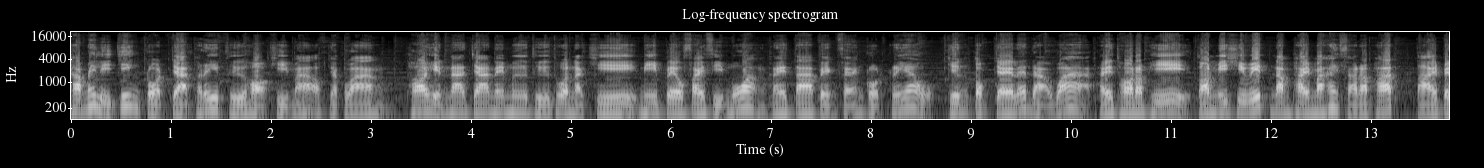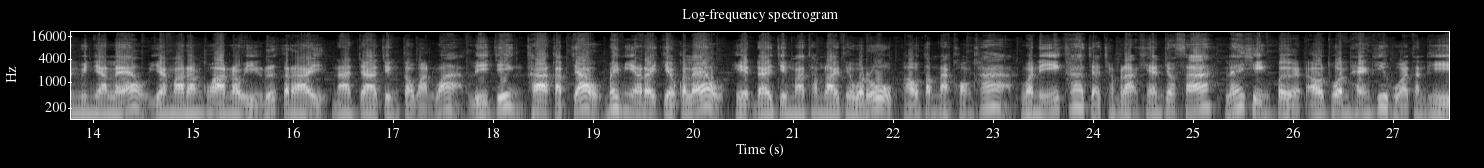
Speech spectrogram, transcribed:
ทำให้หลีจิ้งโกรธจัดรีบถือหอกขี่ม้าออกจากวัง อเห็นนาจาในมือถือทวนอัคีมีเปลวไฟสีม่วง ในตาเปล่งแสงโกรธเกรี้ยว จึงตกใจและด่าว่าไอ้ทรพี ตอนมีชีวิตนำภัยมาให้สารพัดตายเป็นวิญญาณแล้วยังมารังควานเราอีกหรือไรนาจาจึงตวัดว่าลีจิ้งข้ากับเจ้าไม่มีอะไรเกี่ยวกันแล้ว เหตุใดจึงมาทำลายเทวรูปเผาตำหนักของข้า วันนี้ข้าจะชำระแค้นเจ้าซะ และชิงเปิดเอาทวนแทงที่หัวทันที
